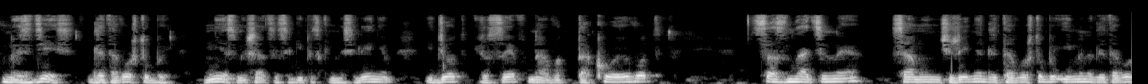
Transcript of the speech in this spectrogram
Но здесь, для того, чтобы не смешаться с египетским населением, идет Юсеф на вот такое вот сознательное самоуничижение для того, чтобы именно для того,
